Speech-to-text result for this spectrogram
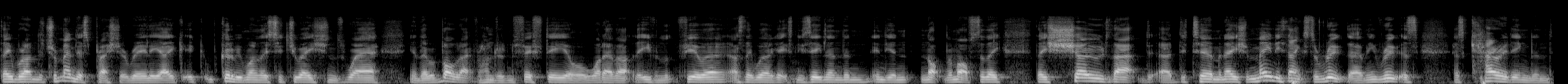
they were under tremendous pressure. Really, it could have been one of those situations where you know they were bowled out for 150 or whatever, even fewer as they were against New Zealand, and India knocked them off. So they they showed that uh, determination, mainly thanks to Root. Though I mean, Root has has carried England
